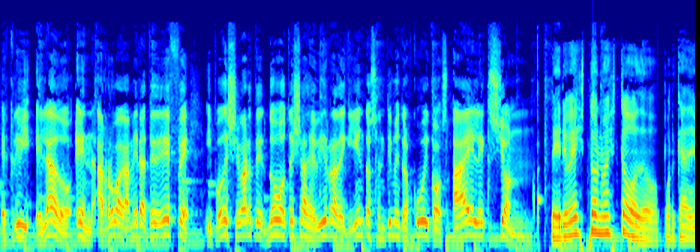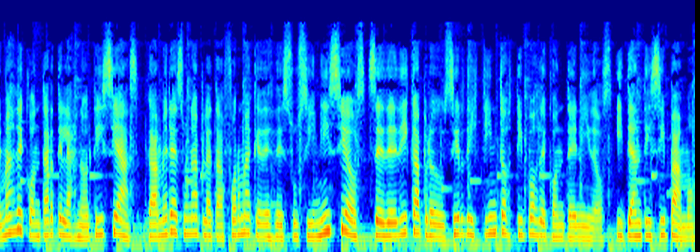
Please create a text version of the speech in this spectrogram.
Escribí helado en arroba gamera TDF y podés llevarte dos botellas de birra de 500 centímetros cúbicos a elección. Pero esto no es todo, porque además de contarte las noticias, Gamera es una plataforma que desde sus inicios se dedica a producir distintos tipos de contenidos. Y te anticipamos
